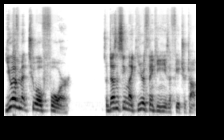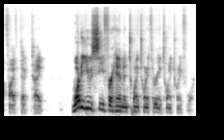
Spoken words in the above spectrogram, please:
You have him at 204. So it doesn't seem like you're thinking he's a future top five pick type. What do you see for him in 2023 and 2024?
